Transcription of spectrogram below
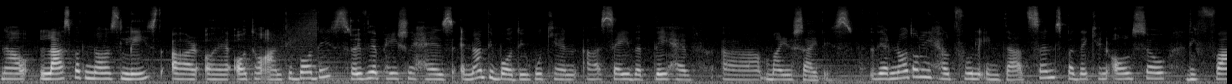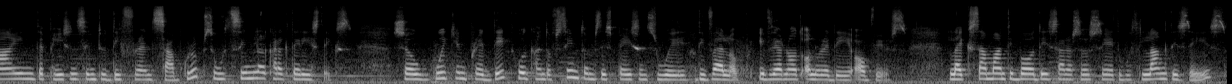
Now, last but not least are uh, autoantibodies. So if the patient has an antibody, we can uh, say that they have uh, myositis. They're not only helpful in that sense, but they can also define the patients into different subgroups with similar characteristics. So we can predict what kind of symptoms these patients will develop if they're not already obvious. Like some antibodies are associated with lung disease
